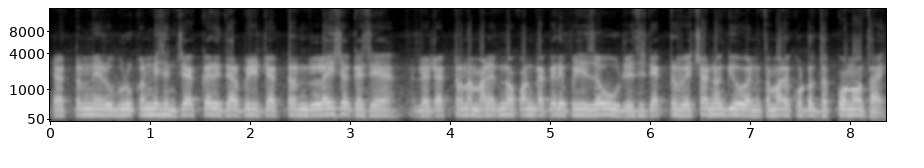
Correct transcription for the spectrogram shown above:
ટ્રેક્ટરની રૂબરૂ કન્ડિશન ચેક કરી, ત્યાર પછી ટ્રેક્ટર લઈ શકે છે. એટલે ટ્રેક્ટરના માલિકનો કોન્ટેક્ટ કરી પછી જવું, જેથી ટ્રેક્ટર વેચાઈ ન ગયું હોય અને તમારે ખોટો ધક્કો ન થાય.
